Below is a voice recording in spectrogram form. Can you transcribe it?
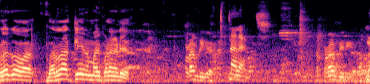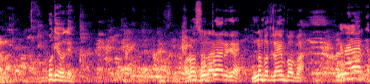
உலக வரலாற்றுலேயே இந்த மாதிரி படம் கிடையாது. படம் எப்படி நல்லா இருந்துச்சு. நல்லா. Okay okay. படம் சூப்பரா இருக்கு. இன்னும் பத்து டைம் பார்ப்பேன். நல்லா இருக்கு.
